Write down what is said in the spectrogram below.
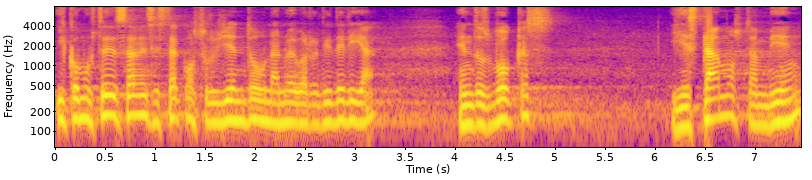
y como ustedes saben se está construyendo una nueva refinería en Dos Bocas y estamos también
